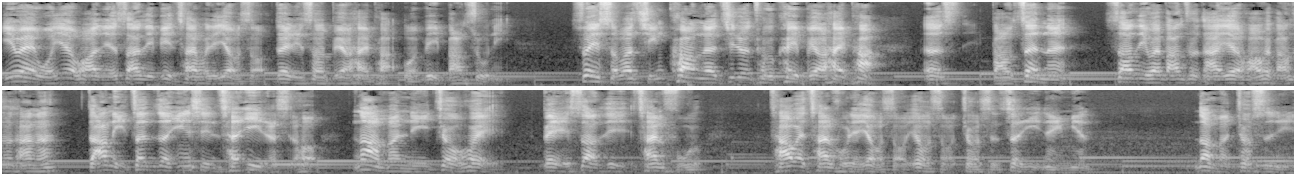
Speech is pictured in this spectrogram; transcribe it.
因为我耶和华你的上帝必拆回你右手，对你说不要害怕，我必帮助你。所以什么情况呢？基督徒可以不要害怕，呃，保证呢，上帝会帮助他，耶和华会帮助他呢。当你真正因信称义的时候，那么你就会被上帝搀扶，他会搀扶你右手，右手就是正义那一面，那么就是你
